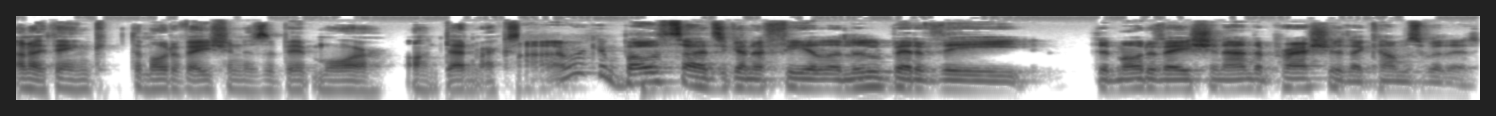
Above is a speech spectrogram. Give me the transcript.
And I think the motivation is a bit more on Denmark's. I reckon both sides are going to feel a little bit of the the motivation and the pressure that comes with it,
